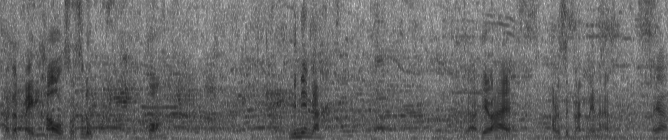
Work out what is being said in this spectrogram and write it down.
เราจะไปเข้าสวนสนุกของมินเนี่ยนกัน เดี๋ยวอธิบายความรู้สึกหลังเล่นนะครับไปกัน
